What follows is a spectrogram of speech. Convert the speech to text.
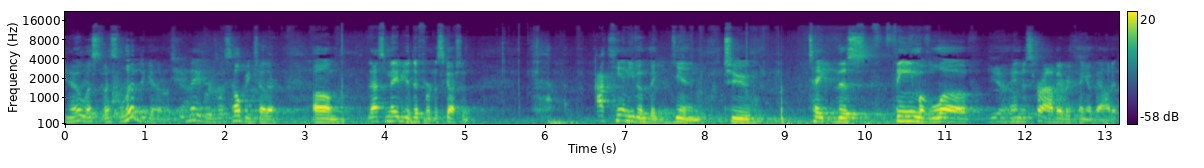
you know, let's let's live together. Let's be neighbors. Let's help each other. Um, that's maybe a different discussion. I can't even begin to take this theme of love Yeah. and describe everything about it.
